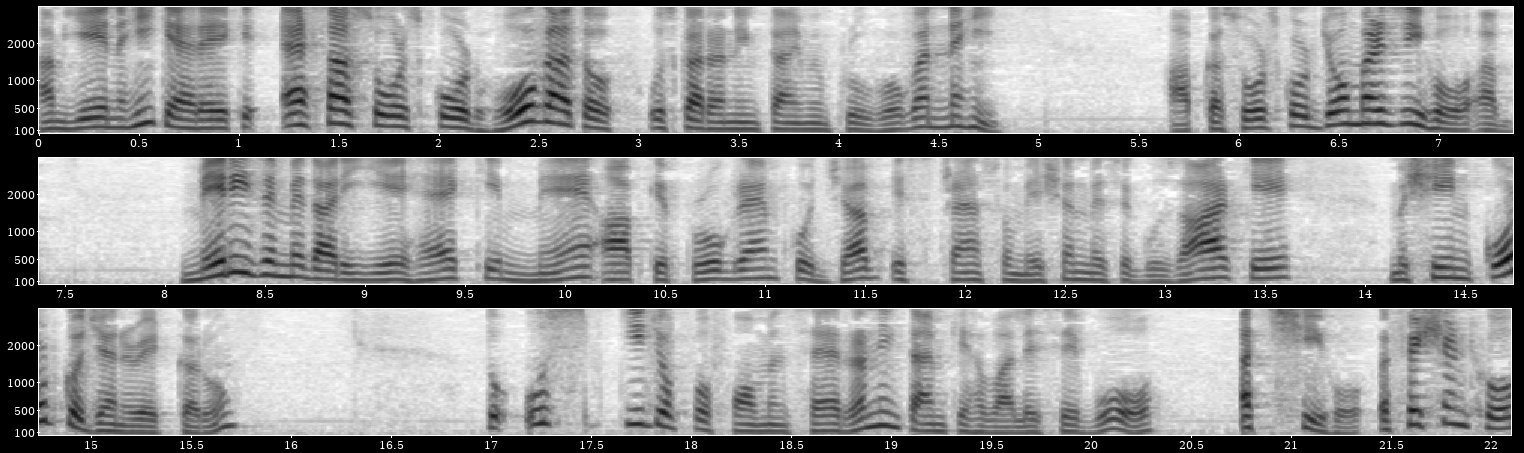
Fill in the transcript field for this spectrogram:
ہم یہ نہیں کہہ رہے کہ ایسا سورس کوڈ ہوگا تو اس کا رننگ ٹائم امپروو ہوگا، نہیں۔ آپ کا سورس کوڈ جو مرضی ہو اب۔ میری ذمہ داری یہ ہے کہ میں آپ کے پروگرام کو جب اس ٹرانسفارمیشن میں سے گزار کے مشین کوڈ کو جنریٹ کروں، تو اس کی جو پرفارمنس ہے رننگ ٹائم کے حوالے سے وہ اچھی ہو افیشینٹ ہو،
